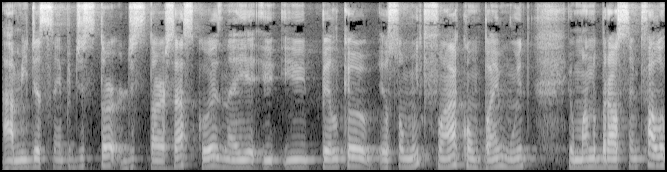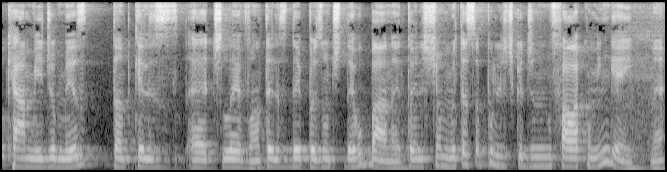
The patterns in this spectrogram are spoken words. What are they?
a mídia sempre distor distorce as coisas, né? E, e, e, pelo que eu, eu sou muito fã, acompanho muito, e o Mano Brown sempre falou que a mídia mesmo tanto que eles é, te levantam, eles depois vão te derrubar, né? Então eles tinham muito essa política de não falar com ninguém, né?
